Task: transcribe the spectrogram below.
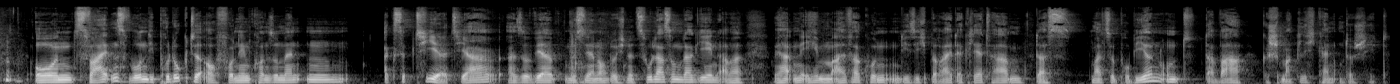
Und zweitens wurden die Produkte auch von den Konsumenten akzeptiert, ja. Also wir müssen ja noch durch eine Zulassung da gehen, aber wir hatten eben Alpha-Kunden, die sich bereit erklärt haben, das mal zu probieren und da war geschmacklich kein Unterschied.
